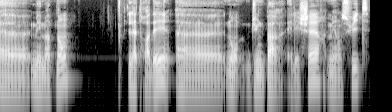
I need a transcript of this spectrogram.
Euh, mais maintenant. La 3D, euh, non, d'une part, elle est chère, mais ensuite,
